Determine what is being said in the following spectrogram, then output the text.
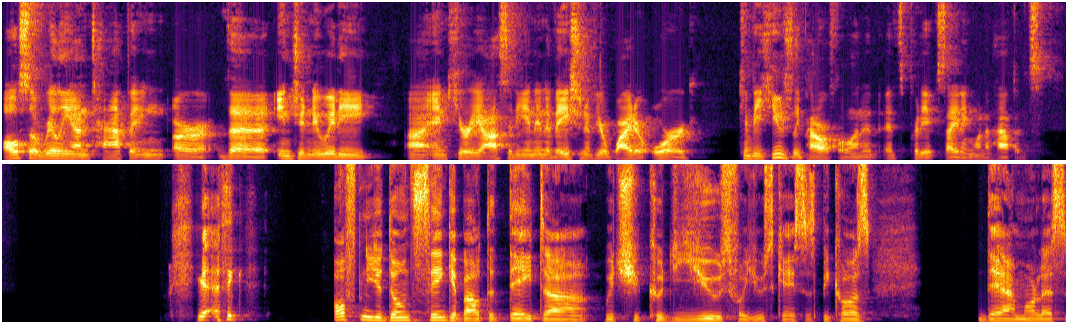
also really untapping or the ingenuity uh, and curiosity and innovation of your wider org can be hugely powerful, and it, it's pretty exciting when it happens. Yeah, I think often you don't think about the data which you could use for use cases because there are more or less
